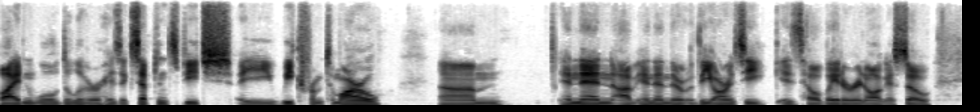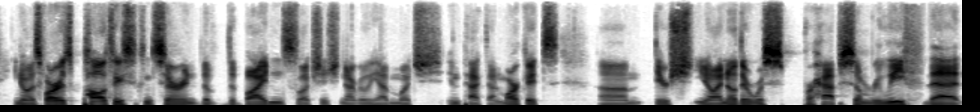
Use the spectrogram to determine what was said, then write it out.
Biden will deliver his acceptance speech a week from tomorrow. Um, and then uh, and then the the RNC is held later in August. So you know, as far as politics is concerned, the the Biden selection should not really have much impact on markets. Um, there's, you know, I know there was perhaps some relief that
